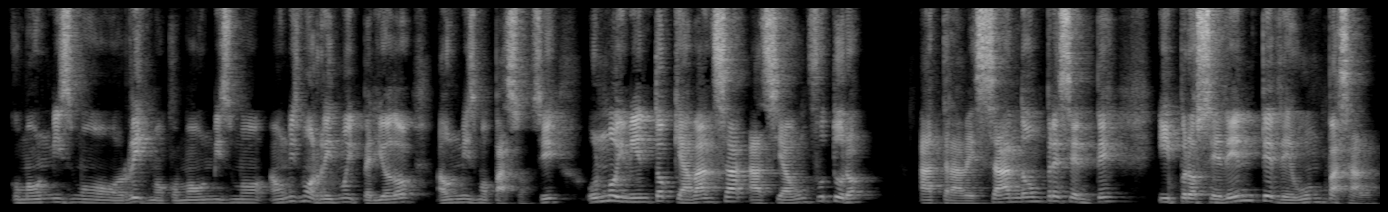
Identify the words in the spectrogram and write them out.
como a un mismo ritmo, como a un mismo, a un mismo ritmo y periodo, a un mismo paso, ¿sí? Un movimiento que avanza hacia un futuro, atravesando un presente y procedente de un pasado.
